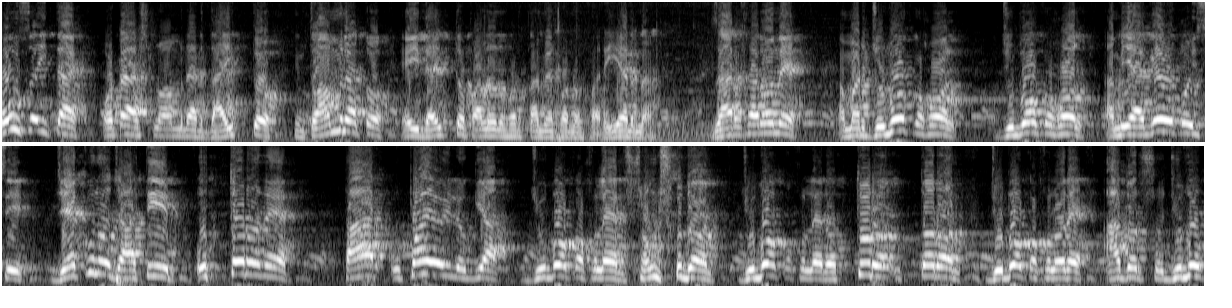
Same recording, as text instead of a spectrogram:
পৌঁছাইতায়, ওটা আসলো আমরার দায়িত্ব। কিন্তু আমরা তো এই দায়িত্ব পালন করতাম, এখনও পারিয়ার না। যার কারণে আমার যুবক হল যুবক হল, আমি আগেও কইছি যে কোনো জাতির উত্তরণের, তার উপায় হইল গিয়া যুবক অকলের সংশোধন, যুবক অকলের উত্তরণ, যুবক অকলের আদর্শ, যুবক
